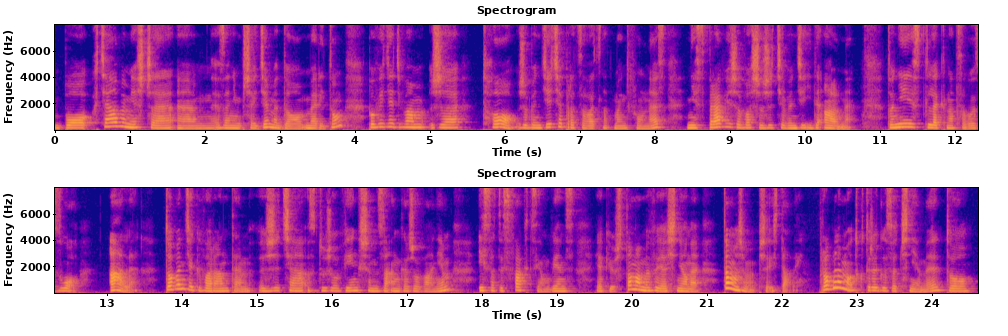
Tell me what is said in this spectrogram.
bo chciałabym jeszcze, zanim przejdziemy do meritum, powiedzieć Wam, że to, że będziecie pracować nad mindfulness, nie sprawi, że wasze życie będzie idealne. To nie jest lek na całe zło, ale to będzie gwarantem życia z dużo większym zaangażowaniem i satysfakcją, więc jak już to mamy wyjaśnione, to możemy przejść dalej. Problem, od którego zaczniemy, to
